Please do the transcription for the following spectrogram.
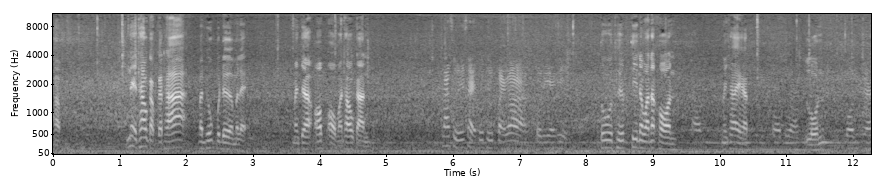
ครับเนี่ยเท่ากับกระทะบรรทุกประเดิมมาแหละมันจะออฟออกมาเท่ากันล่าสุดที่ใส่ตู้ทึบไปก็ตัวนี้พี่ตู้ทึบที่นวัดนครครับไม่ใช่ครับตัวตัวล้นบนใช่ไหม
